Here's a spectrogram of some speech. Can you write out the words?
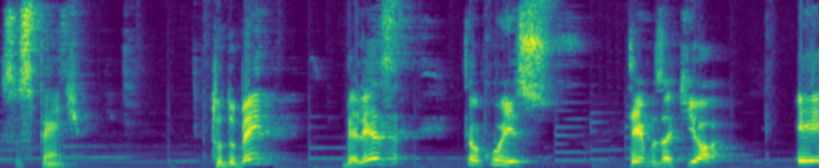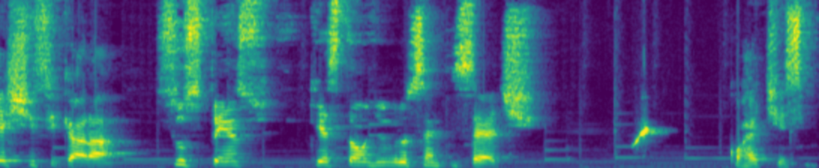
Suspende. Tudo bem? Beleza? Então, com isso, temos aqui, ó, este ficará suspenso. Questão de número 107. Corretíssimo.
